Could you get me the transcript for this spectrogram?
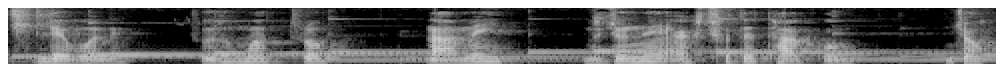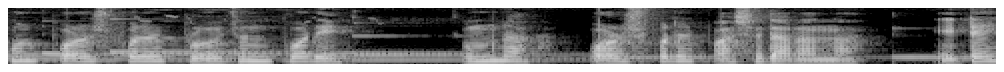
ছিলে বলে, শুধুমাত্র নামেই দুজনে একসাথে থাকো। যখন পরস্পরের প্রয়োজন পড়ে, তোমরা পরস্পরের পাশে দাঁড়ান না। এটাই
